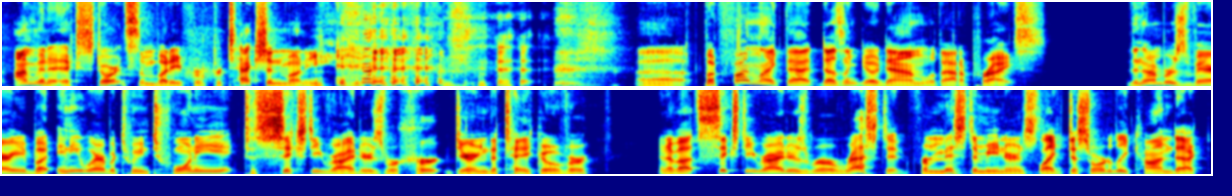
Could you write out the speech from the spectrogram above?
I'm going to extort somebody for protection money. Uh, but fun like that doesn't go down without a price. The numbers vary, but anywhere between 20 to 60 riders were hurt during the takeover, and about 60 riders were arrested for misdemeanors like disorderly conduct,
